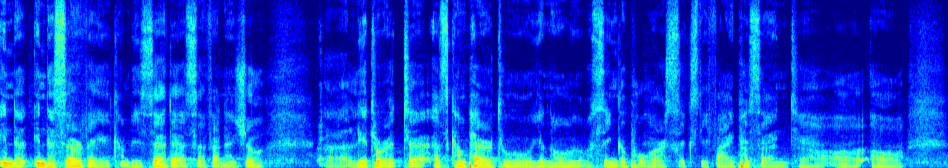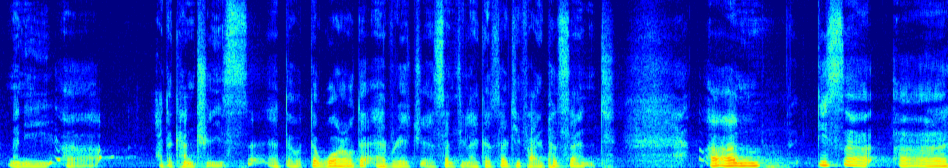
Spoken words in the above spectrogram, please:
in, the, in the survey, can be said as a financial literate as compared to, you know, Singapore, 65%, or, or many other countries, uh, the, the, world average is something like 35%. Um, this uh, uh,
